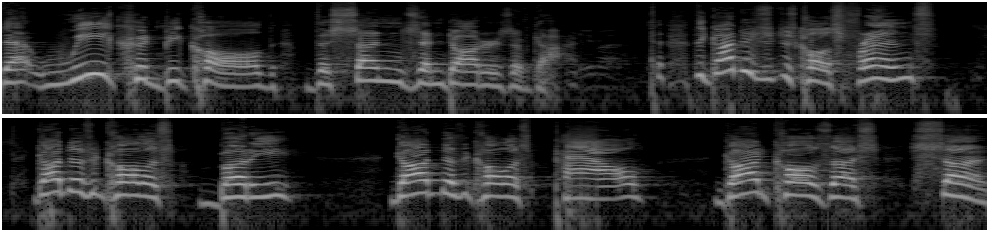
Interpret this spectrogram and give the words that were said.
that we could be called the sons and daughters of God. That God doesn't just call us friends, God doesn't call us buddy. God doesn't call us pal, God calls us son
